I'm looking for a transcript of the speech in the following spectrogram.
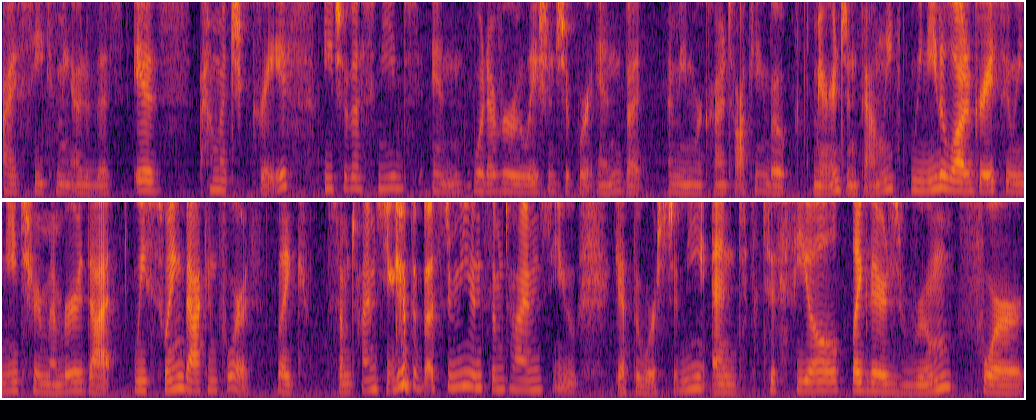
I see coming out of this is how much grace each of us needs in whatever relationship we're in. But I mean, we're kind of talking about marriage and family. We need a lot of grace, and we need to remember that we swing back and forth. Like, sometimes you get the best of me and sometimes you get the worst of me and to feel like there's room for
